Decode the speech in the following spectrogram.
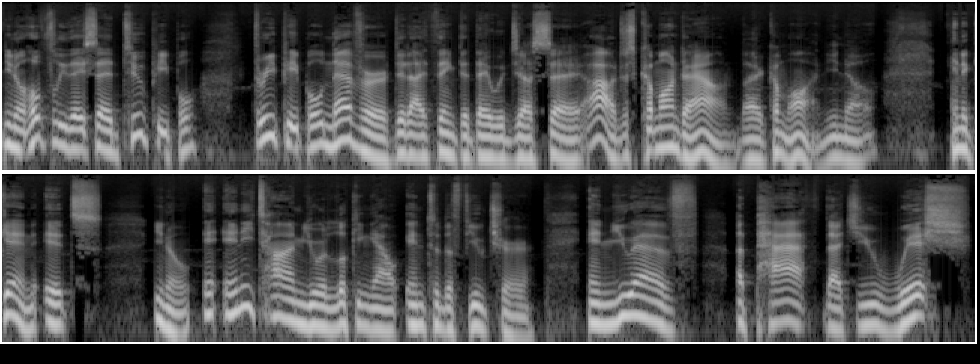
You know, hopefully they said two people three people, never did I think that they would just say, oh, just come on down. Like, come on, you know. And again, it's, you know, anytime you're looking out into the future and you have a path that you wish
